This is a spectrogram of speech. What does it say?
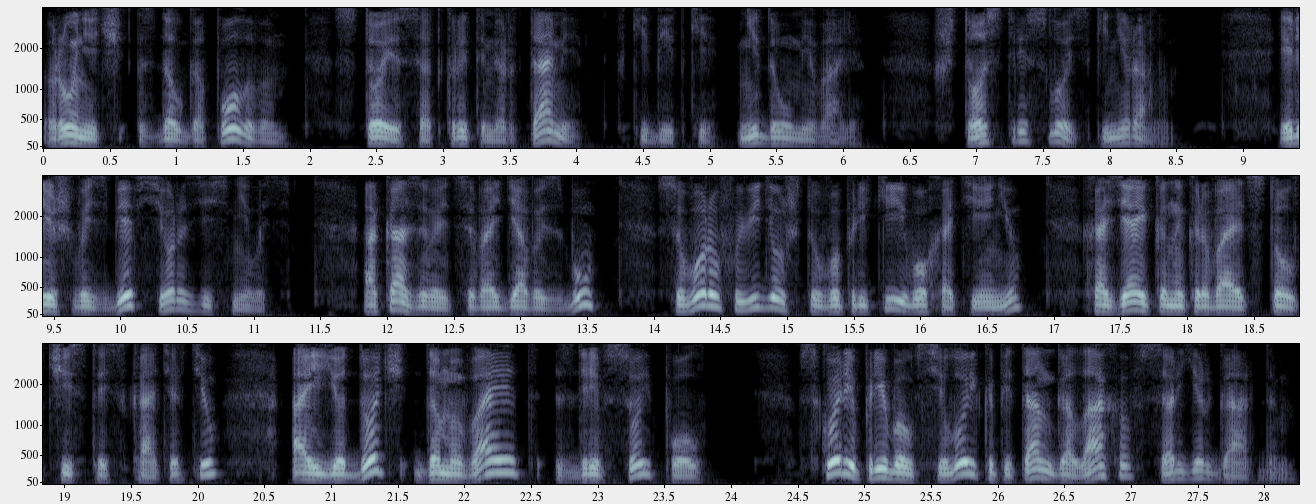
Рунич с Долгополовым, стоя с открытыми ртами в кибитке, недоумевали. Что стряслось с генералом? и лишь в избе все разъяснилось. Оказывается, войдя в избу, Суворов увидел, что, вопреки его хотению, хозяйка накрывает стол чистой скатертью, а ее дочь домывает с древсой пол. Вскоре прибыл в село и капитан Галахов с арьергардом.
